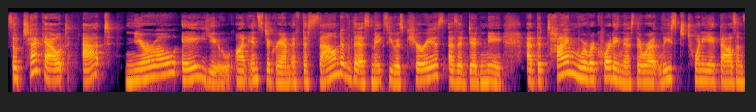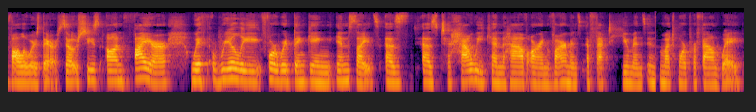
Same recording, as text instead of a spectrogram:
So check out at NeuroAU on Instagram if the sound of this makes you as curious as it did me. At the time we're recording this, there were at least 28,000 followers there. So she's on fire with really forward thinking insights as as to how we can have our environments affect humans in a much more profound way.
